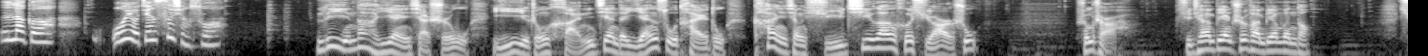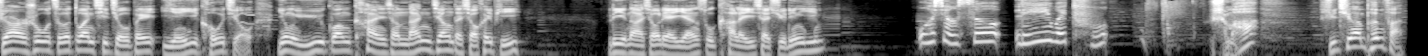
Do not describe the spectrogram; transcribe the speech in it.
那个，我有件事想说。丽娜咽下食物，以一种罕见的严肃态度看向许七安和许二叔：“什么事儿啊？”许七安边吃饭边问道。许二叔则端起酒杯饮一口酒，用余光看向南疆的小黑皮。丽娜小脸严肃看了一下许灵音。我想收林一为徒。什么？许七安喷饭，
